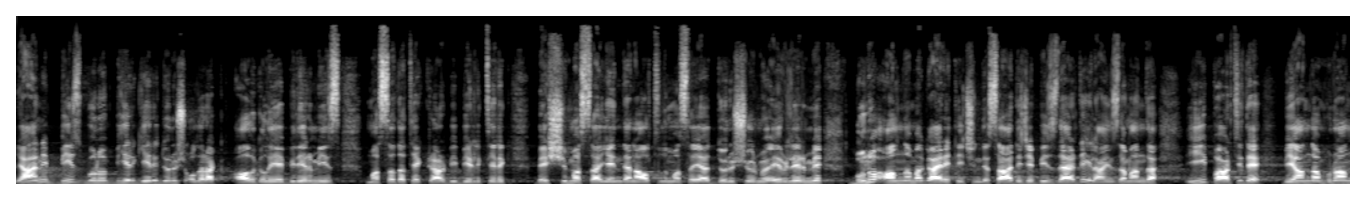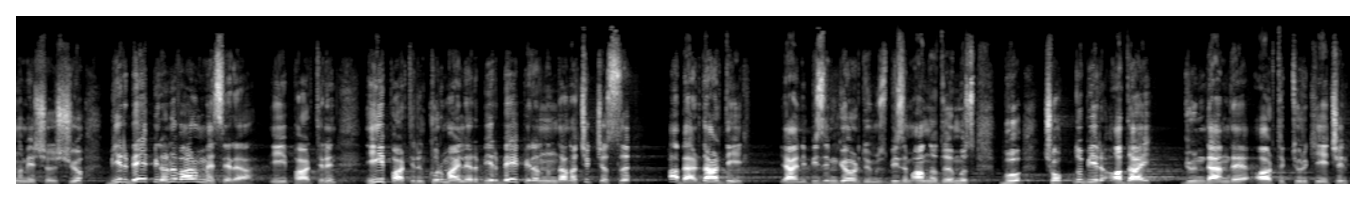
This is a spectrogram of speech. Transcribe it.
Yani biz bunu bir geri dönüş olarak algılayabilir miyiz? Masada tekrar bir birliktelik, beşli masa yeniden altılı masaya dönüşür mü, evrilir mi? Bunu anlama gayreti içinde sadece bizler değil aynı zamanda İyi Parti de bir yandan bunu anlamaya çalışıyor. Bir B planı var mı mesela İyi Parti'nin? İyi Parti'nin kurmayları bir B planından açıkçası haberdar değil. Yani bizim gördüğümüz, bizim anladığımız bu çoklu bir aday gündemde artık Türkiye için.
